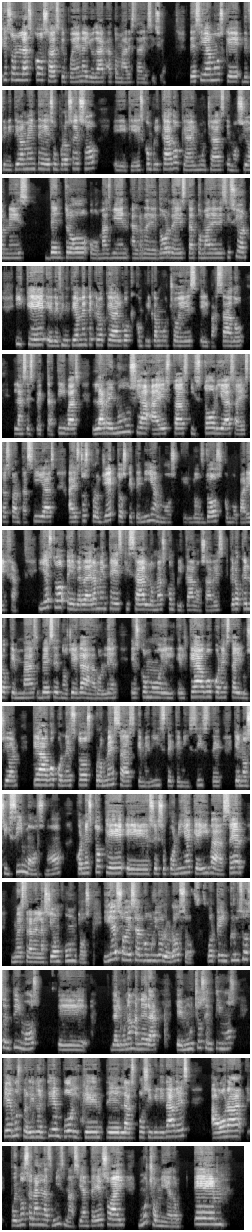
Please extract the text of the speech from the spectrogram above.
qué son las cosas que pueden ayudar a tomar esta decisión. Decíamos que definitivamente es un proceso eh, que es complicado, que hay muchas emociones dentro o más bien alrededor de esta toma de decisión y que eh, definitivamente creo que algo que complica mucho es el pasado, las expectativas, la renuncia a estas historias, a estas fantasías, a estos proyectos que teníamos eh, los dos como pareja. Y esto eh, verdaderamente es quizá lo más complicado, ¿sabes? Creo que lo que más veces nos llega a doler es como el, el qué hago con esta ilusión, ¿Qué hago con estas promesas que me diste, que me hiciste, que nos hicimos, ¿no? Con esto que eh, se suponía que iba a ser nuestra relación juntos. Y eso es algo muy doloroso, porque incluso sentimos, eh, de alguna manera, eh, muchos sentimos que hemos perdido el tiempo y que las posibilidades ahora pues no serán las mismas y ante eso hay mucho miedo.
